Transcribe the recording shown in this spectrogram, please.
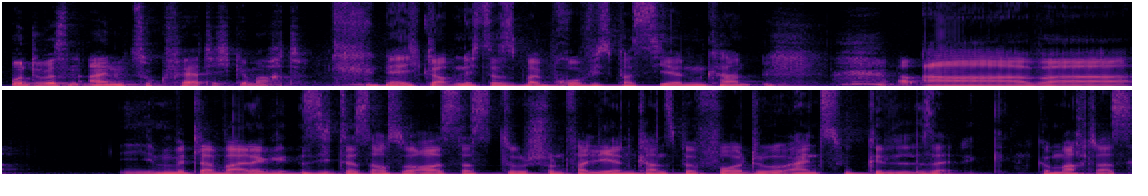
und du wirst in einem Zug fertig gemacht. Nee, ich glaube nicht, dass es bei Profis passieren kann. aber mittlerweile sieht das auch so aus, dass du schon verlieren kannst, bevor du einen Zug gemacht hast.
